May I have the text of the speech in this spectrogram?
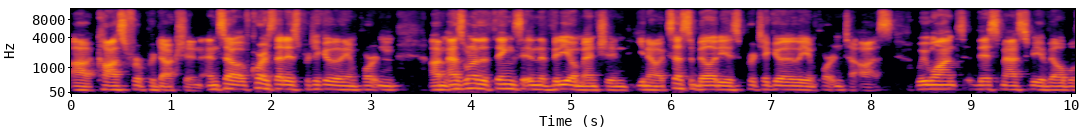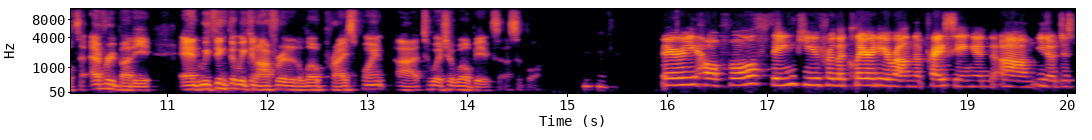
uh, cost for production. And so, of course, that is particularly important. Um, as one of the things in the video mentioned, you know, accessibility is particularly important to us. We want this mask to be available to everybody, and we think that we can offer it at a low price point uh, to which it will be accessible. Very helpful. Thank you for the clarity around the pricing and, um, you know, just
